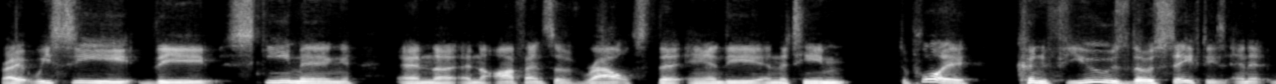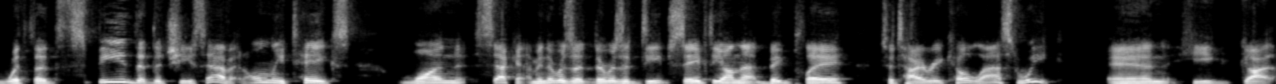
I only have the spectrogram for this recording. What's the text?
right? We see the scheming and the and the offensive routes that Andy and the team deploy confuse those safeties and it with the speed that the Chiefs have it only takes 1 second. I mean there was a there was a deep safety on that big play to Tyreek Hill last week and he got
